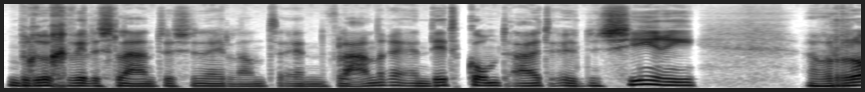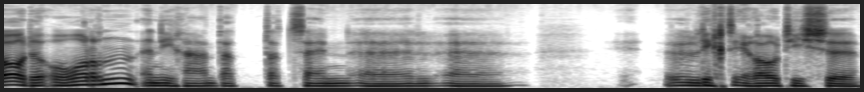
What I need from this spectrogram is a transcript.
brug willen slaan tussen Nederland en Vlaanderen. En dit komt uit een serie Rode Oren. En die gaan, dat, dat zijn eh, eh, licht erotische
